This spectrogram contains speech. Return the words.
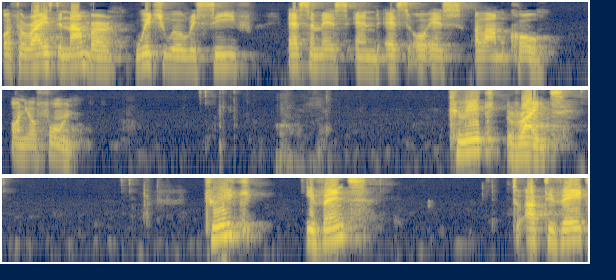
authorized number which will receive SMS and SOS alarm call on your phone. Click Write. Click Event to activate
